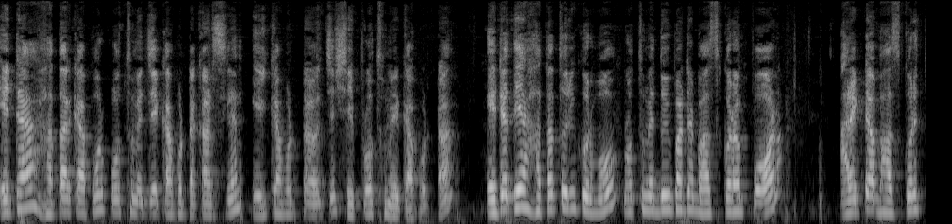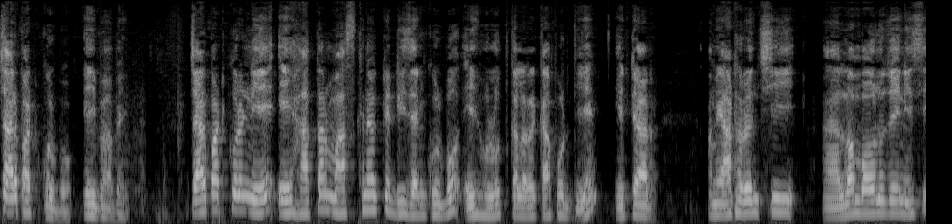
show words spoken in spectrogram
এটা হাতার কাপড়। প্রথমে যে কাপড়টা কাটছিলাম, এই কাপড়টা হচ্ছে সেই প্রথমের কাপড়টা। এটা দিয়ে হাতা তৈরি করব। প্রথমে দুই পাটে ভাঁজ করার পর আরেকটা ভাঁজ করে চার পাট করব এইভাবে। চার পাট করে নিয়ে এই হাতার মাঝখানে একটা ডিজাইন করব, এই হলুদ কালারের কাপড় দিয়ে। এটার আমি আঠারো ইঞ্চি লম্বা অনুযায়ী নিয়েছি,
